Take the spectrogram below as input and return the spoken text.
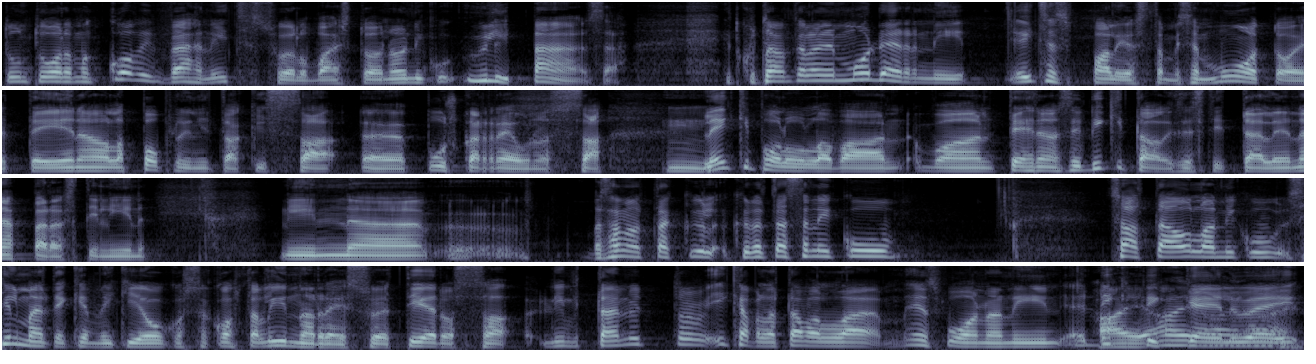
tuntuu olevan kovin vähän itsesuojeluvaistoa noin niin kuin ylipäänsä. Et kun tämä on tällainen moderni paljastamisen muoto, että ei enää olla poplinitakissa äh, puskan reunassa mm. lenkkipolulla, vaan, vaan tehdään se digitaalisesti tälleen näppärästi, niin, niin äh, mä sanon, että kyllä, kyllä tässä niinku, saattaa olla niinku silmäntekevinkin joukossa kohta linnareissuja tiedossa. Nimittäin nyt ikävällä tavalla ensi vuonna niin dickpikkeily ei,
